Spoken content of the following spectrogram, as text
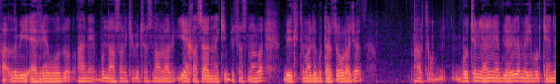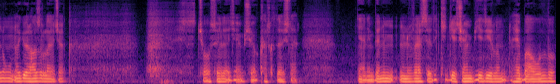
farklı bir evre oldu. Hani bundan sonraki bütün sınavlar YKS adınaki bütün sınavlar büyük ihtimalle bu tarzda olacak. Artık bütün yayın evleri de mecbur kendini ona göre hazırlayacak. Çok söyleyeceğim şey yok arkadaşlar. Yani benim üniversitedeki geçen bir yılım heba oldu.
